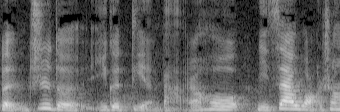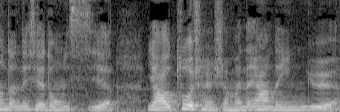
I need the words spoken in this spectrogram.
本质的一个点吧，然后你在网上的那些东西要做成什么样的音乐，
